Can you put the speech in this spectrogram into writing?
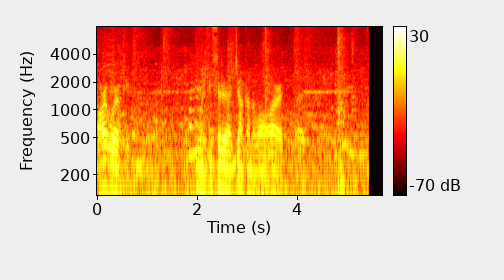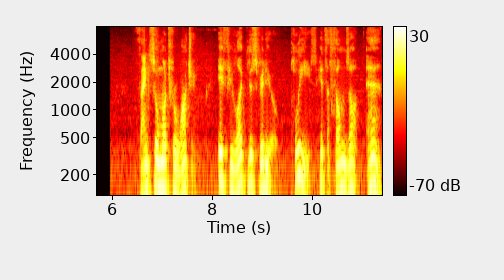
artwork. You want to consider that junk on the wall art, but. Thanks so much for watching. If you liked this video, please hit the thumbs up and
